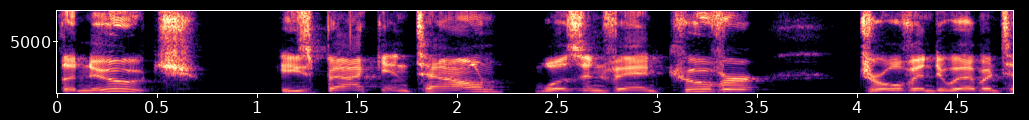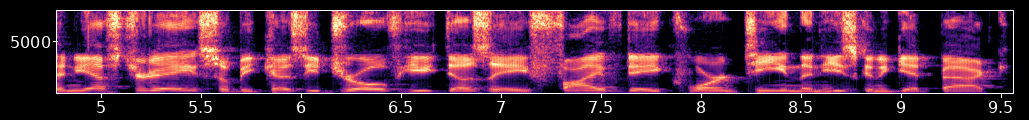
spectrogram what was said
The Nuge. He's back in town. Was in Vancouver drove into Edmonton yesterday. So because he drove, he does a five day quarantine. Then he's going to get back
